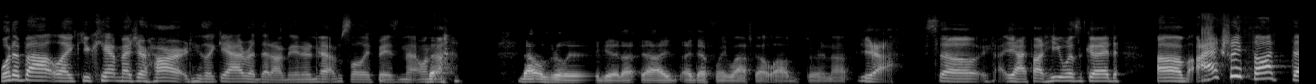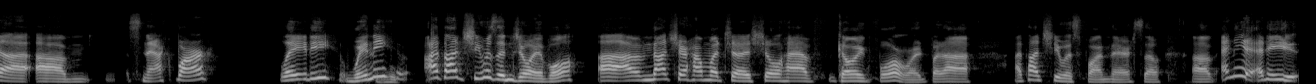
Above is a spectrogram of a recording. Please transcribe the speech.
What about like you can't measure heart? And he's like, Yeah, I read that on the internet. I'm slowly phasing that one out. That was really good. I, I I definitely laughed out loud during that. Yeah. So yeah, I thought he was good. Um, I actually thought the um snack bar lady, Winnie, I thought she was enjoyable. Uh, I'm not sure how much uh, she'll have going forward, but uh, I thought she was fun there. So, um, any any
